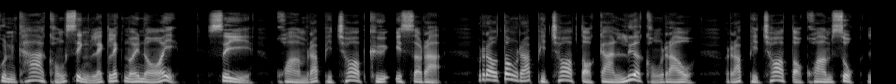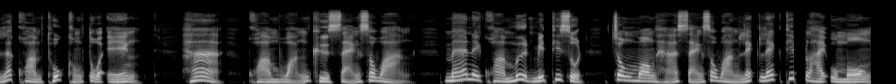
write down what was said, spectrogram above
คุณค่าของสิ่งเล็กๆ น้อยๆ 4. ความรับผิดชอบคืออิสระ เราต้องรับผิดชอบต่อการเลือกของเรา รับผิดชอบต่อความสุขและความทุกข์ของตัวเอง 5. ความหวังคือแสงสว่าง แม้ในความมืดมิดที่สุด จงมองหาแสงสว่างเล็กๆ ที่ปลายอุโมงค์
